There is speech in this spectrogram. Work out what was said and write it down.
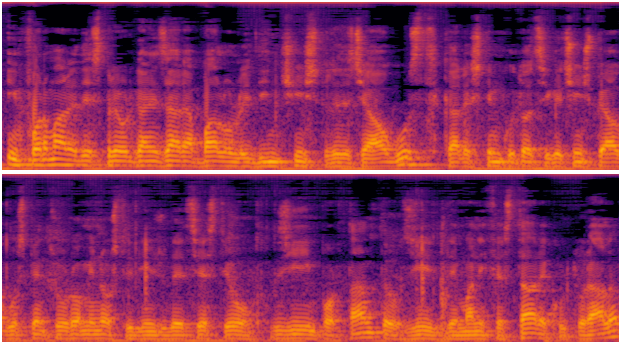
Informare despre organizarea balului din 15 august, care știm cu toții că 15 august pentru romii noștri din județ este o zi importantă, o zi de manifestare culturală.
